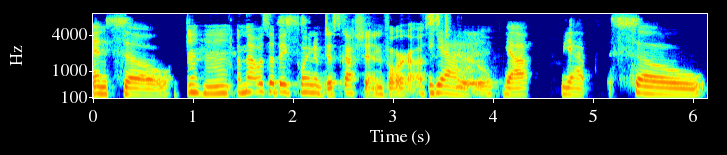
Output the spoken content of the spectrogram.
And so, mm-hmm. and that was a big point of discussion for us. Yeah. Too. Yeah. Yeah. So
